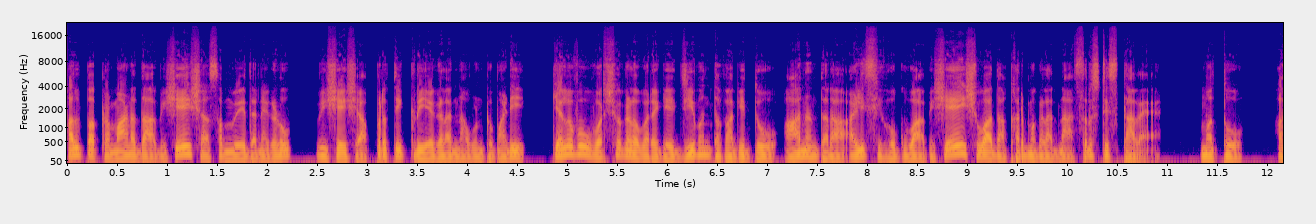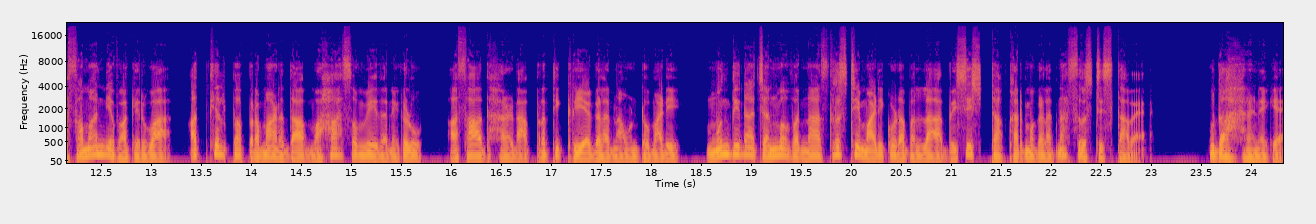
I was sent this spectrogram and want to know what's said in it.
ಅಲ್ಪ ಪ್ರಮಾಣದ ವಿಶೇಷ ಸಂವೇದನೆಗಳು ವಿಶೇಷ ಪ್ರತಿಕ್ರಿಯೆಗಳನ್ನು ಉಂಟುಮಾಡಿ ಕೆಲವು ವರ್ಷಗಳವರೆಗೆ ಜೀವಂತವಾಗಿದ್ದು ಆನಂತರ ಅಳಿಸಿ ಹೋಗುವ ವಿಶೇಷವಾದ ಕರ್ಮಗಳನ್ನು ಸೃಷ್ಟಿಸುತ್ತವೆ ಮತ್ತು ಅಸಾಮಾನ್ಯವಾಗಿರುವ ಅತ್ಯಲ್ಪ ಪ್ರಮಾಣದ ಮಹಾಸಂವೇದನೆಗಳು ಅಸಾಧಾರಣ ಪ್ರತಿಕ್ರಿಯೆಗಳನ್ನ ಉಂಟುಮಾಡಿ ಮುಂದಿನ ಜನ್ಮವನ್ನ ಸೃಷ್ಟಿ ಮಾಡಿಕೊಡಬಲ್ಲ ವಿಶಿಷ್ಟ ಕರ್ಮಗಳನ್ನು ಸೃಷ್ಟಿಸುತ್ತವೆ ಉದಾಹರಣೆಗೆ,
